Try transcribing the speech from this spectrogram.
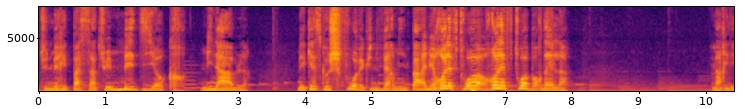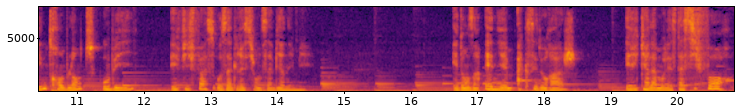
Tu ne mérites pas ça, tu es médiocre, minable. Mais qu'est-ce que je fous avec une vermine pareille? Mais relève-toi, relève-toi, bordel Marilyn, tremblante, obéit et fit face aux agressions de sa bien-aimée. Et dans un énième accès de rage, Erika la molesta si fort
